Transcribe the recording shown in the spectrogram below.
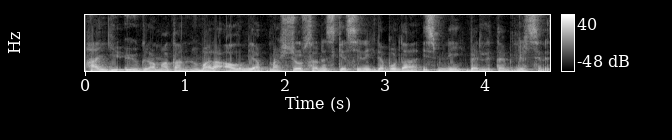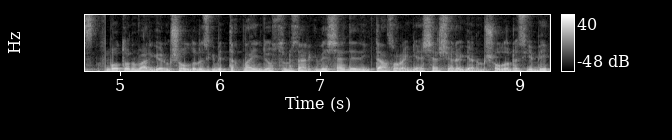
Hangi uygulamadan numara alım yapmak istiyorsanız kesinlikle burada ismini belirtebilirsiniz. Butonu var görmüş olduğunuz gibi tıklayın diyorsunuz arkadaşlar. Dedikten sonra gençler şöyle görmüş olduğunuz gibi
